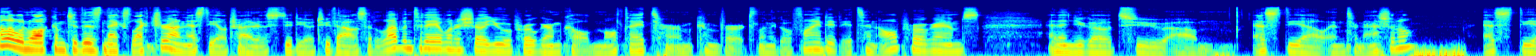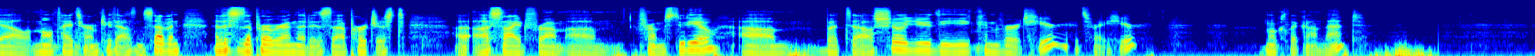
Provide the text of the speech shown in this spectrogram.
Hello and welcome to this next lecture on SDL Trados Studio 2011. Today I want to show you a program called Multi-Term Convert. Let me go find it. It's in all programs and then you go to um, SDL International, SDL Multi-Term 2007. Now this is a program that is uh, purchased uh, aside from um, from Studio, um, but I'll show you the convert here. It's right here. We'll click on that.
